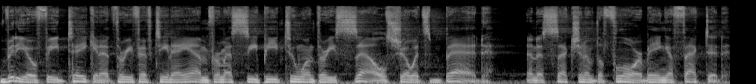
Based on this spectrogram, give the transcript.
Video feed taken at 3.15 am from SCP-213's cell show its bed and a section of the floor being affected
